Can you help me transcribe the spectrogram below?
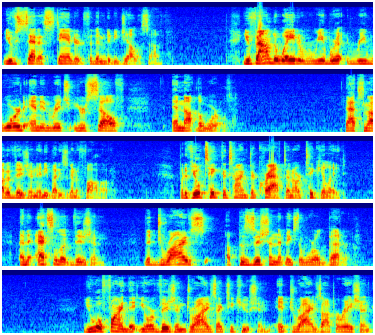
You've set a standard for them to be jealous of. You found a way to re- reward and enrich yourself and not the world. That's not a vision anybody's going to follow. But if you'll take the time to craft and articulate an excellent vision that drives a position that makes the world better, you will find that your vision drives execution, it drives operation,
